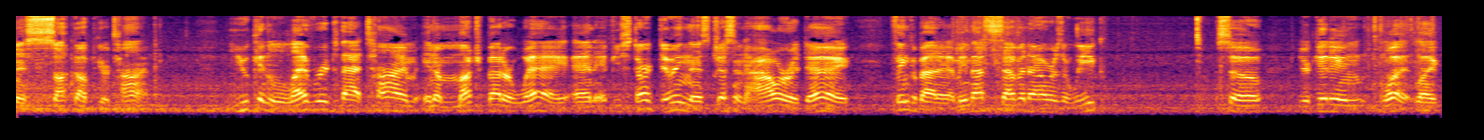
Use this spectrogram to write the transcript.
to suck up your time you can leverage that time in a much better way. And if you start doing this just an hour a day, think about it. I mean, that's seven hours a week. So you're getting what, like,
